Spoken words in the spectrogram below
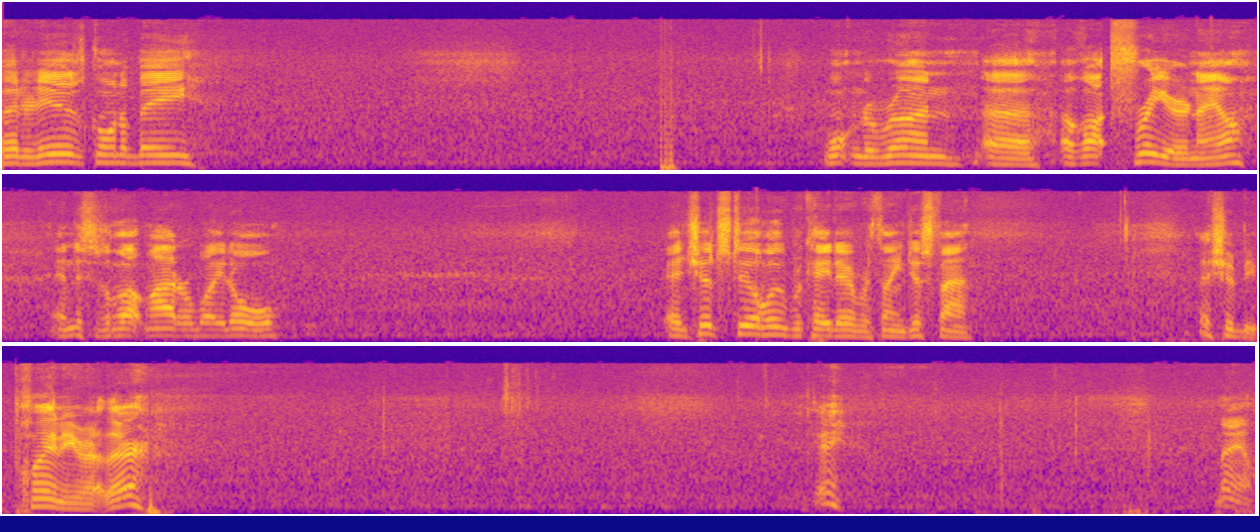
but it is going to be wanting to run uh, a lot freer now and this is a lot lighter weight oil and should still lubricate everything just fine that should be plenty right there. Okay. Now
